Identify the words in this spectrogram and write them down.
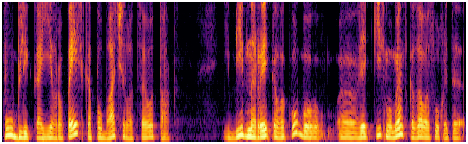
публіка європейська побачила це отак. І бідна Рейка Вакубо е, в якийсь момент сказала: слухайте,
